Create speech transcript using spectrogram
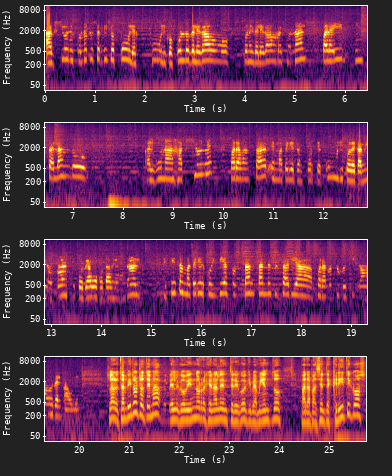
acciones con otros servicios públicos, públicos con los delegados, con el delegado regional, para ir instalando algunas acciones para avanzar en materia de transporte público, de caminos básicos, de agua potable rural, distintas materias que hoy día son tan, tan necesarias para nuestros vecinos del Maule. Claro, también otro tema, el gobierno regional entregó equipamiento para pacientes críticos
